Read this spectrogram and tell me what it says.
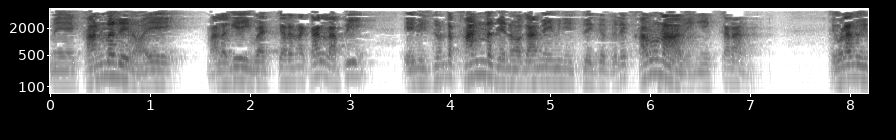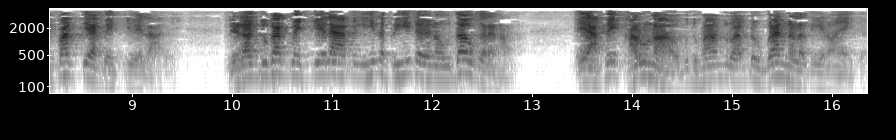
මේ කන්න දෙනවා. ඒ මලගේ ඉවත් කරනකල් අපි මේ මිනිසුන්ට කන්න දෙනවා ගමේ මිනිස්සු එක කලේ කරුණාවෙන් ඒක කරන්නේ. ඒගොල්ලන්ට විපත්තියක් වෙච්ච වෙලාවේ. ලෙඩක් දුකක් වෙච්ච වෙලාව අපි ගිහිල්ලා පිළිහිට වෙන උදව් කරනවා. ඒ අපේ කරුණාව බුදුහාමුදුරු අපිට උගන්වලා තියෙනවා ඒක.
